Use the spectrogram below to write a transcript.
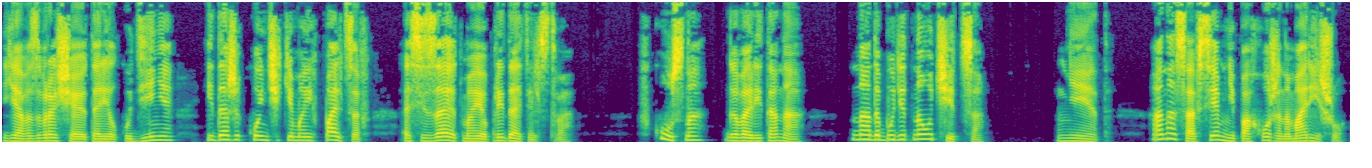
Я возвращаю тарелку Дине, и даже кончики моих пальцев осязают мое предательство. «Вкусно», — говорит она. «Надо будет научиться». Нет, она совсем не похожа на Маришу.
